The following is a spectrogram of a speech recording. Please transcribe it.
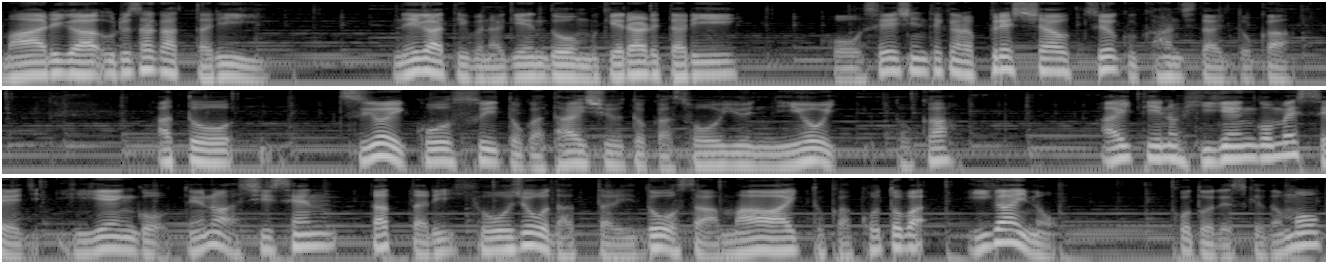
周りがうるさかったり、ネガティブな言動を向けられたり、こう精神的なプレッシャーを強く感じたりとか、あと強い香水とか体臭とかそういう匂いとか相手の非言語メッセージ非言語というのは視線だったり表情だったり動作間合いとか言葉以外のことですけども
